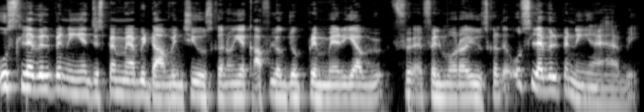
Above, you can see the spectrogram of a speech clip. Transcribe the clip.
उस लेवल पे नहीं है जिस पे मैं अभी डाविंची यूज़ कर रहा हूँ या काफ़ी लोग जो प्रीमियर या फिल्मोरा यूज़ करते हैं उस लेवल पे नहीं आया है अभी।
